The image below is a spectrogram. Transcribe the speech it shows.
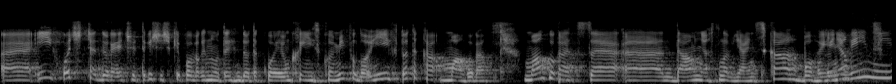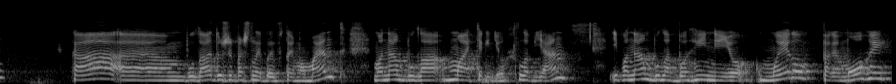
Е, І хочете, до речі, трішечки повернутися до такої української міфології. Хто така Магура? Магура це давня слов'янська богиня війни. Яка е, була дуже важливою в той момент. Вона була матір'ю слов'ян, і вона була богинею миру, перемоги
